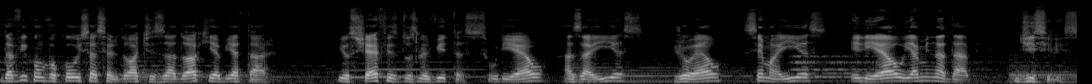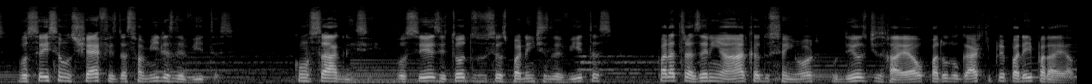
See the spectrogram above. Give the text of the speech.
Davi convocou os sacerdotes Zadok e Abiatar, e os chefes dos levitas, Uriel, Asaías, Joel, Semaías, Eliel e Aminadab. Disse-lhes: Vocês são os chefes das famílias levitas. Consagrem-se, vocês e todos os seus parentes levitas, para trazerem a arca do Senhor, o Deus de Israel, para o lugar que preparei para ela.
